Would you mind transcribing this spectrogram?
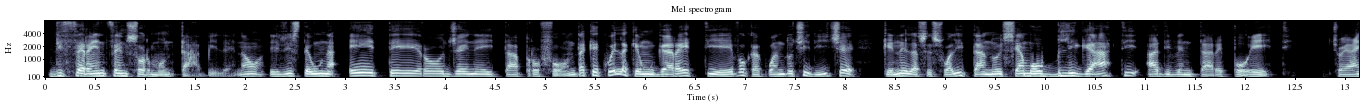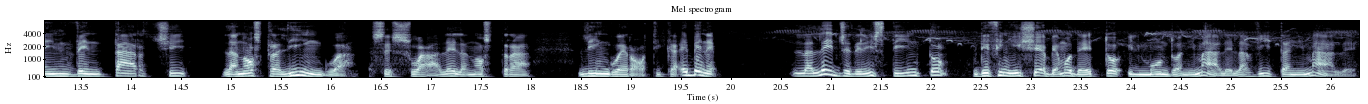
differenza insormontabile, no? esiste una eterogeneità profonda, che è quella che Ungaretti evoca quando ci dice che nella sessualità noi siamo obbligati a diventare poeti, cioè a inventarci la nostra lingua sessuale, la nostra lingua erotica. Ebbene, la legge dell'istinto definisce, abbiamo detto, il mondo animale, la vita animale,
